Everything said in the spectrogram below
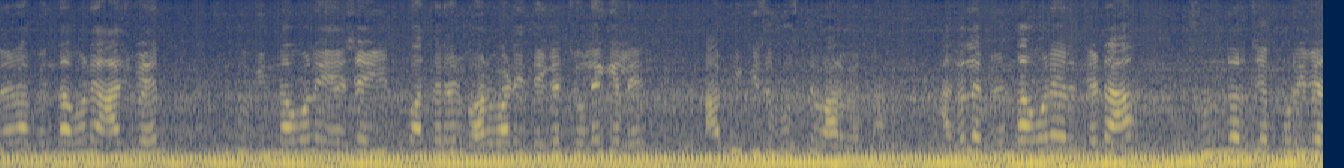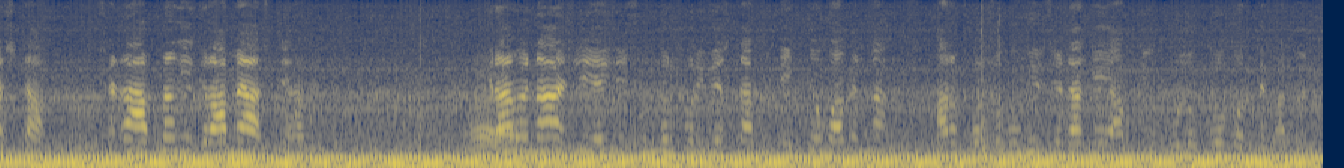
যারা বৃন্দাবনে আসবেন শুধু বৃন্দাবনে এসে ইট পাথরের ঘর বাড়ি দেখে চলে গেলে আপনি কিছু বুঝতে পারবেন না। আসলে বৃন্দাবনের যেটা সুন্দর যে পরিবেশটা সেটা আপনাকে গ্রামে আসতে হবে। গ্রামে না আসলে এই যে সুন্দর পরিবেশটা আপনি দেখতেও পাবেন না আর পটভূমির যেটাকে আপনি উপলব্ধ করতে পারবেন না।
